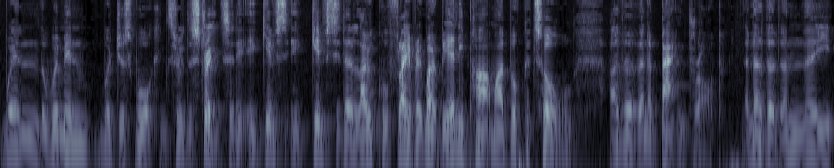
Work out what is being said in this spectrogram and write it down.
when the women were just walking through the streets, and it, it gives it gives it a local flavour. It won't be any part of my book at all, other than a backdrop, and other than the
